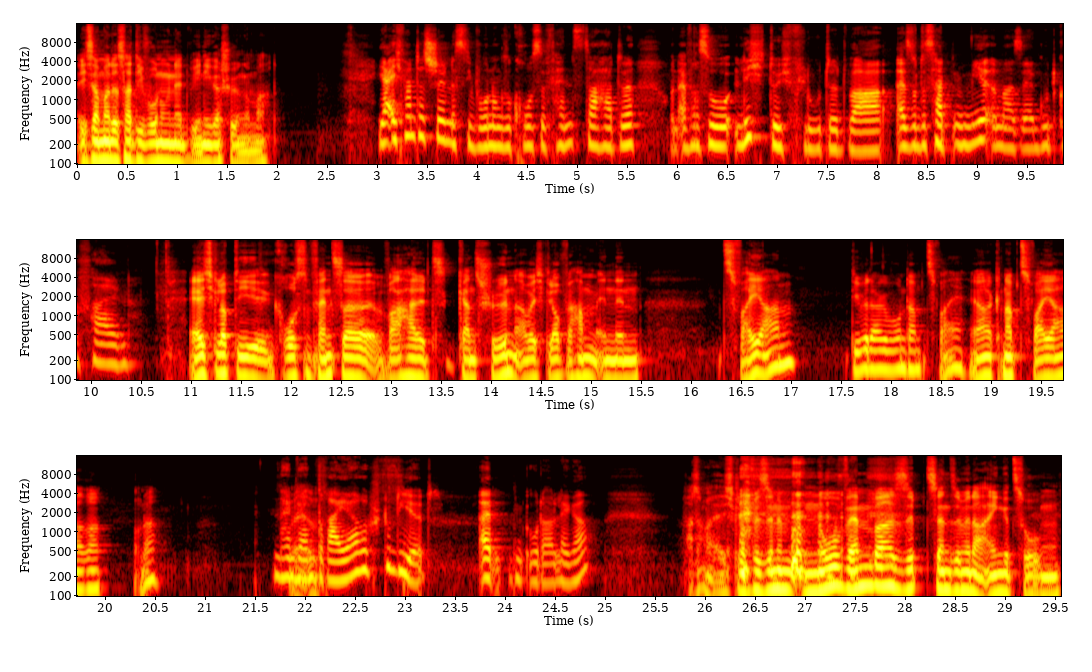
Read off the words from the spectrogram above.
ich sag mal, das hat die Wohnung nicht weniger schön gemacht. Ja, ich fand das schön, dass die Wohnung so große Fenster hatte und einfach so lichtdurchflutet war. Also das hat mir immer sehr gut gefallen. Ja, ich glaube, die großen Fenster war halt ganz schön, aber ich glaube, wir haben in den zwei Jahren, die wir da gewohnt haben, zwei, ja, knapp zwei Jahre, oder? Nein, wir haben drei Jahre studiert. Äh, oder länger. Warte mal, ich glaube, wir sind im November 17 sind wir da eingezogen.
